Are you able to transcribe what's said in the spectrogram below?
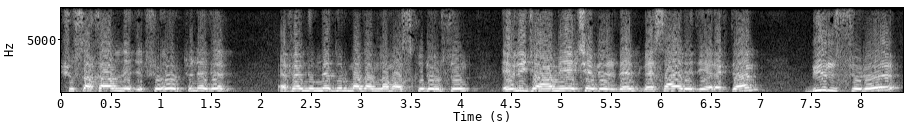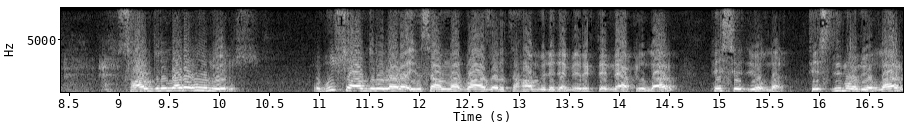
Şu sakal nedir? Şu örtü nedir? Efendim ne durmadan namaz kılıyorsun? Evi camiye çevirdin vesaire diyerekten bir sürü saldırılara uğruyoruz. Ve bu saldırılara insanlar bazıları tahammül edemeyerekten ne yapıyorlar? Pes ediyorlar. Teslim oluyorlar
